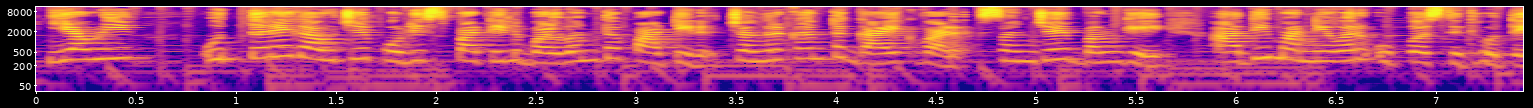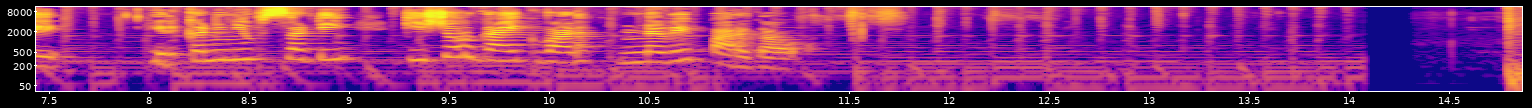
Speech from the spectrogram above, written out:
यावेळी उत्तरे गावचे पोलीस पाटील बळवंत पाटील चंद्रकांत गायकवाड संजय बंगे आदी मान्यवर उपस्थित होते. हिरकणी न्यूजसाठी किशोर गायकवाड नवे पारगाव.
